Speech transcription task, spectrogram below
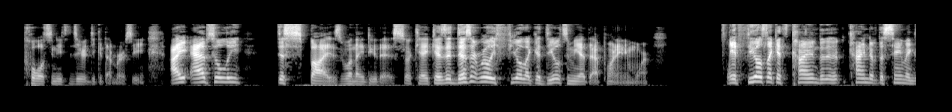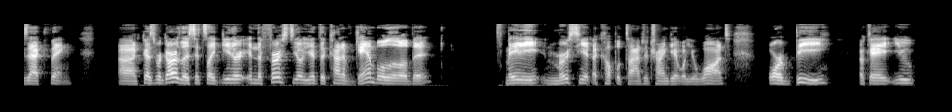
pulls you need to do to get that mercy. I absolutely despise when they do this, okay? Because it doesn't really feel like a deal to me at that point anymore. It feels like it's kind of the, kind of the same exact thing. Because uh, regardless, it's like either in the first deal you have to kind of gamble a little bit, maybe mercy it a couple times to try and get what you want, or B, okay, you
